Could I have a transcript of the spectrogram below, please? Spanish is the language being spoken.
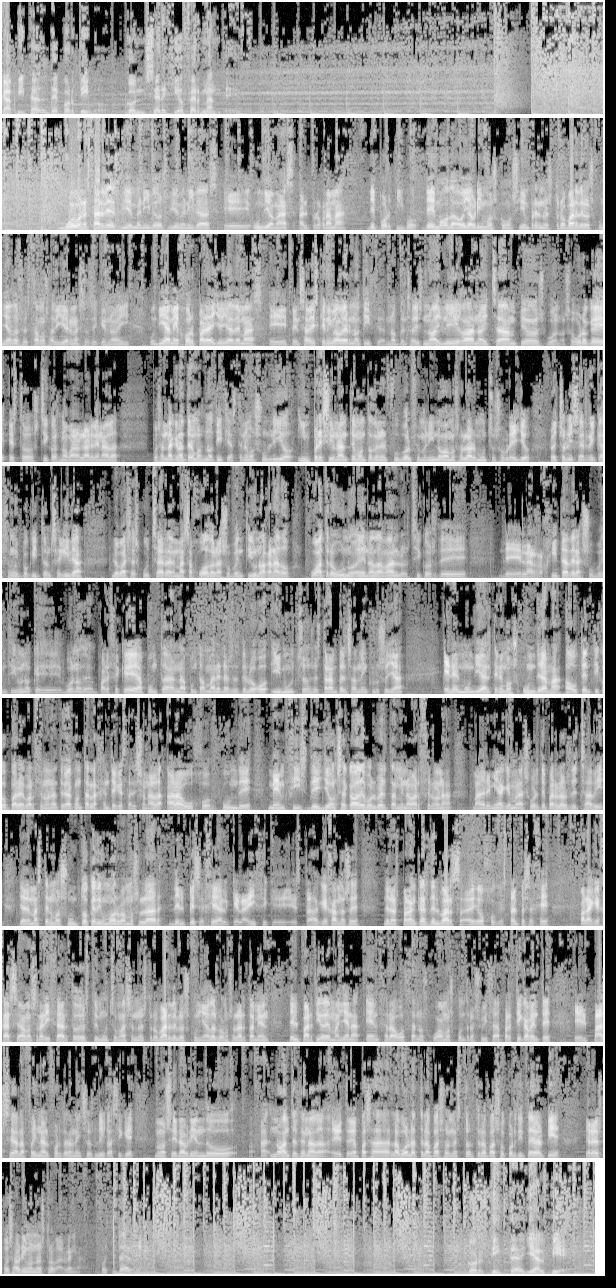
Capital Deportivo con Sergio Fernández. Muy buenas tardes, bienvenidos, bienvenidas eh, un día más al programa deportivo de moda. Hoy abrimos, como siempre, nuestro bar de los cuñados. Estamos a viernes, así que no hay un día mejor para ello. Y además, eh, pensabais que no iba a haber noticias, ¿no? Pensáis, no hay liga, no hay Champions. Bueno, seguro que estos chicos no van a hablar de nada. Pues anda que no tenemos noticias, tenemos un lío impresionante montado en el fútbol femenino, vamos a hablar mucho sobre ello. Lo ha hecho Luis Enrique hace muy poquito, enseguida lo vas a escuchar. Además ha jugado la sub-21, ha ganado 4-1, eh, nada más, los chicos de, de la rojita de la sub-21 que, bueno, parece que apuntan, apuntan maneras desde luego y muchos estarán pensando incluso ya en el Mundial. Tenemos un drama auténtico para el Barcelona. Te voy a contar la gente que está lesionada. Araujo, Kunde, Memphis, De Jong se acaba de volver también a Barcelona. Madre mía, qué mala suerte para los de Xavi. Y además tenemos un toque de humor. Vamos a hablar del PSG, al que la hice, que está quejándose de las palancas del Barça. Eh. Ojo, que está el PSG para quejarse. Vamos a analizar todo esto y mucho más en nuestro bar de los cuñados. Vamos a hablar también del partido de mañana en Zaragoza. Nos jugamos contra Suiza. Prácticamente el pase a la Final Four de la Nations League. Así que vamos a ir abriendo... Ah, no, antes de nada, eh, te voy a pasar la bola, te la paso, Néstor, te la paso cortita y al pie y ahora después abrimos nuestro bar. Venga, cortita y al pie. Cortita y al pie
